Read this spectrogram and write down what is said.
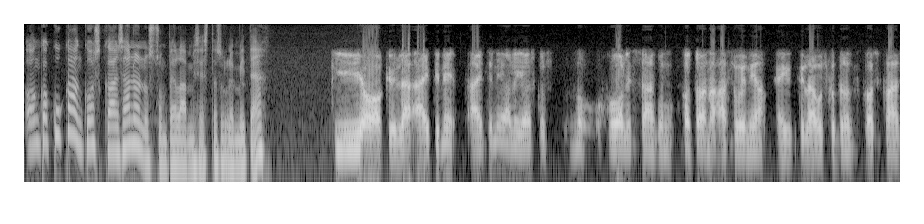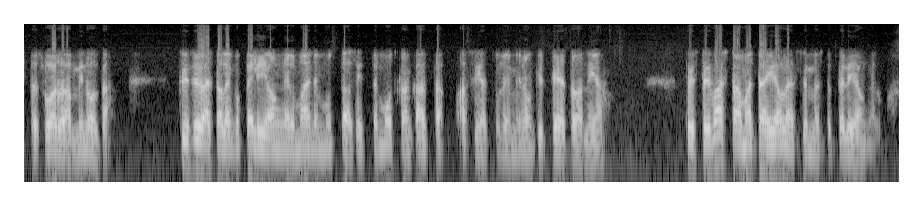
Onko kukaan koskaan sanonut sun pelaamisesta sulle mitään? Joo, kyllä. Äitini, äitini oli joskus huolissaan, kun kotona asuin ja ei kyllä uskutunut koskaan sitä suoraan minulta kysyä, että olenko peliongelmainen, mutta sitten mutkan kautta asiat tuli minunkin tietooni ja pystyi vastaamaan, että ei ole semmoista peliongelmaa.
